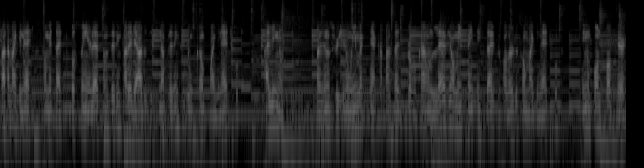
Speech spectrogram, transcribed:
Paramagnéticos são metais que possuem elétrons desemparelhados e que, na presença de um campo magnético, alinham-se, fazendo surgir um ímã que tem a capacidade de provocar um leve aumento na intensidade do valor do campo magnético em um ponto qualquer.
